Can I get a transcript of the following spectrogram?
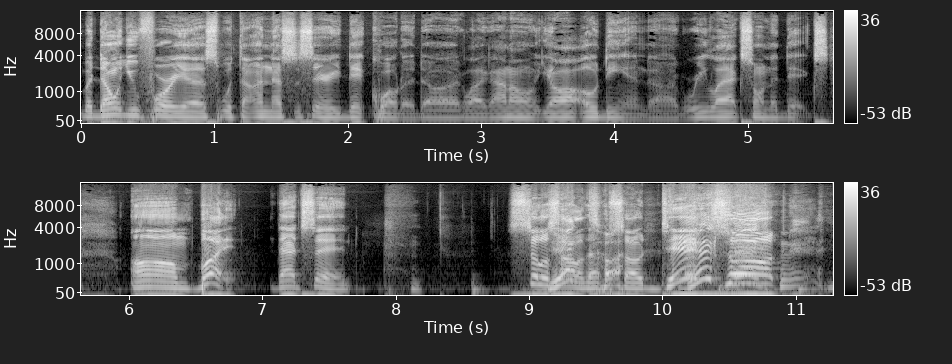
but don't euphoria us with the unnecessary dick quota, dog. Like I don't y'all ODing, dog. Relax on the dicks. Um, but that said, still a Dick solid talk. episode. Dick, Dick talk, segment.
